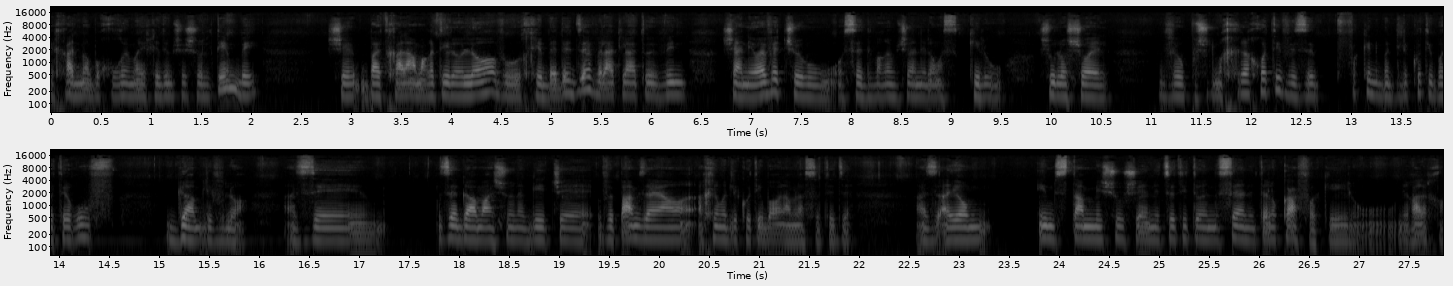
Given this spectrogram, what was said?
אחד מהבחורים היחידים ששולטים בי, שבהתחלה אמרתי לו לא, והוא כיבד את זה, ולאט לאט הוא הבין שאני אוהבת שהוא עושה דברים שאני לא מס... כאילו, שהוא לא שואל. והוא פשוט מכריח אותי, וזה פאקינג מדליק אותי בטירוף גם לבלוע. אז אה, זה גם משהו, נגיד, ש... ופעם זה היה הכי מדליק אותי בעולם לעשות את זה. אז היום, אם סתם מישהו שנצאת איתו ינסה, אני אתן לו כאפה, כאילו, נראה לך,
